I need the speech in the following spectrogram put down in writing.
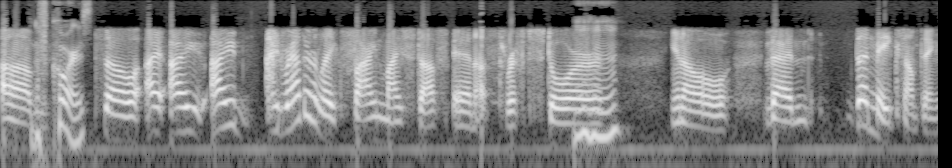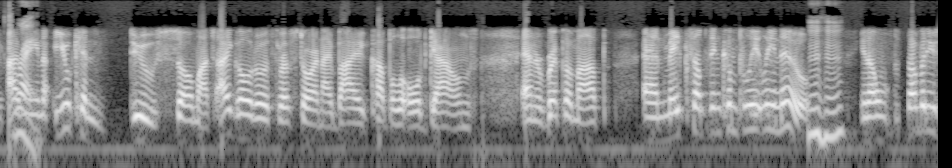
Um, Of course. so I, I I I'd rather like find my stuff in a thrift store, you know, than than make something. I Right. mean, you can do so much. I go to a thrift store and I buy a couple of old gowns and rip them up and make something completely new. Mm-hmm. You know, somebody's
